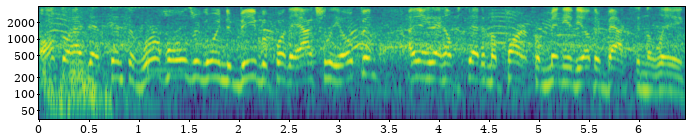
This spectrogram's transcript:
Also has that sense of where holes are going to be before they actually open. I think that helps set him apart from many of the other backs in the league.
